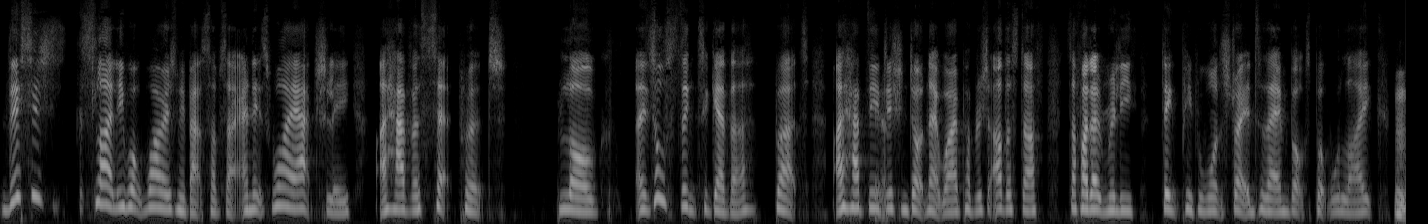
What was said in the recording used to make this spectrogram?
this is slightly what worries me about Substack, and it's why actually I have a separate blog. And it's all synced together, but I have the yeah. addition.net where I publish other stuff, stuff I don't really think people want straight into their inbox, but will like. Hmm.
